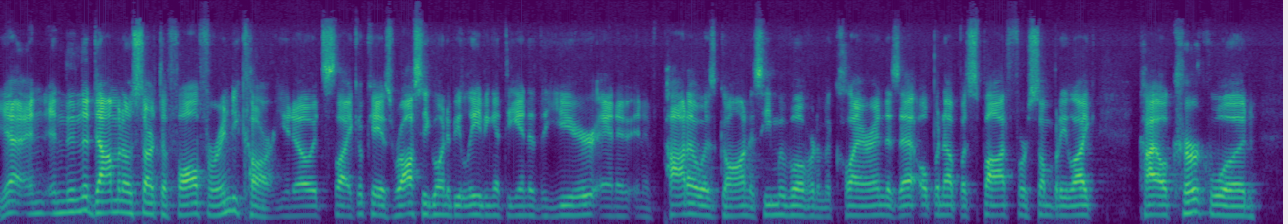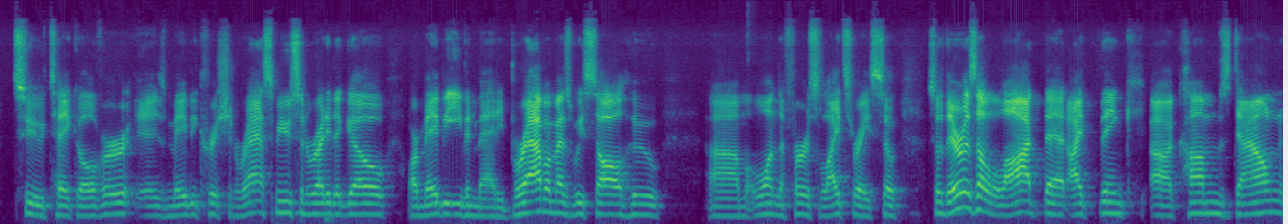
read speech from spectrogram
Yeah, and and then the dominoes start to fall for IndyCar. You know, it's like, okay, is Rossi going to be leaving at the end of the year? And if, and if Pato is gone, does he move over to McLaren? Does that open up a spot for somebody like Kyle Kirkwood to take over? Is maybe Christian Rasmussen ready to go, or maybe even Maddie Brabham, as we saw, who um, won the first lights race. So, so there is a lot that I think uh, comes down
